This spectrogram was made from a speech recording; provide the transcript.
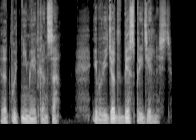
Этот путь не имеет конца, ибо ведет в беспредельность.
